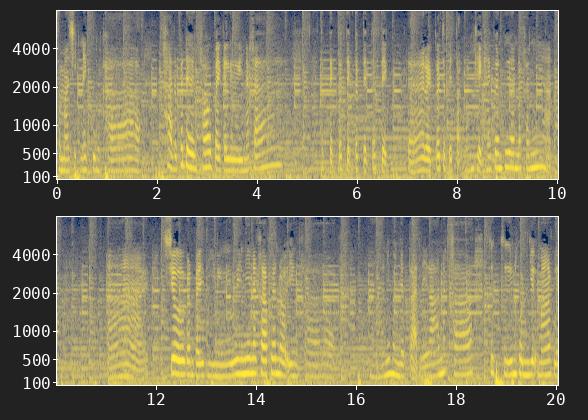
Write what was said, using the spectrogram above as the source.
สมาชิกในกลุ่มค่ะ ค่ะแล้วก็เดินเข้าไปกันเลยนะคะตักเต็กตักเต็กตักเต็กตักเต็กอ่าเราก็จะไปตักน้ำแข็งให้เพื่อนๆนะคะเนี่ย เจอกันไปทีนึงอุ้ยนี่นะคะ เพื่อนเราเองค่ะนี่บรรยากาศในร้านนะคะคือคืนคนเยอะมากเล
